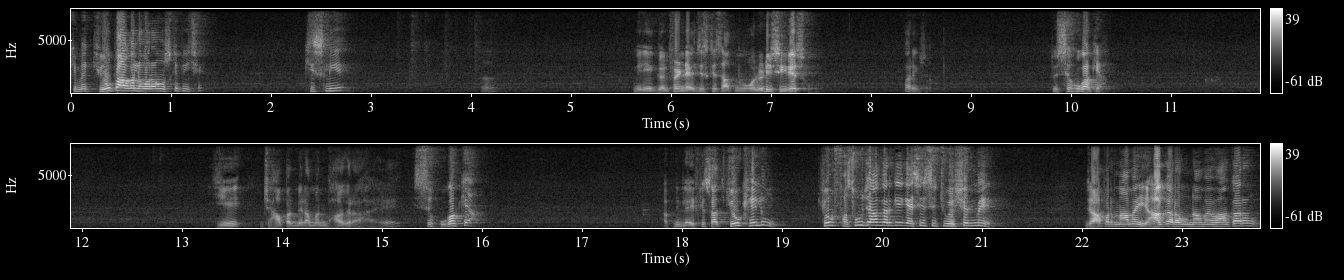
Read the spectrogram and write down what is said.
कि मैं क्यों पागल हो रहा हूँ उसके पीछे? किस लिए? हा? मेरी एक गर्लफ्रेंड है जिसके साथ में मैं ऑलरेडी सीरियस हूँ फॉर एग्ज़ाम्पल तो इससे होगा क्या? ये जहाँ पर मेरा मन भाग रहा है, इससे होगा क्या? अपनी लाइफ के साथ क्यों खेलूं? क्यों फंसू जा करके एक ऐसी सिचुएशन में, जहाँ पर ना मैं यहाँ का रहूँ, ना मैं वहाँ का रहूँ?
